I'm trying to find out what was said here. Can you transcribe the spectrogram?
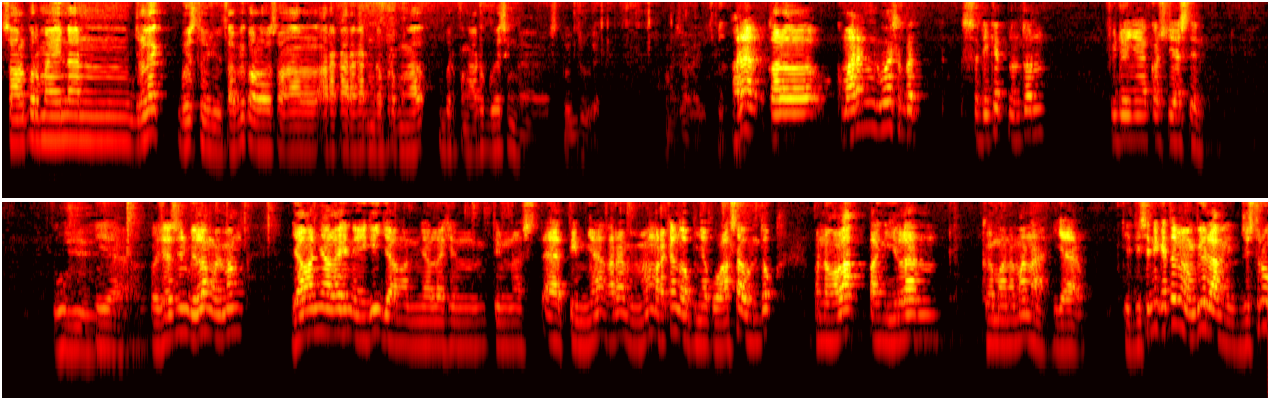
soal permainan jelek gue setuju tapi kalau soal arak-arakan gak berpengaruh, berpengaruh gue sih nggak setuju ya masalah itu Karena kalau kemarin gue sempat sedikit nonton videonya Coach Justin. Iya. Iya, Coach Justin bilang memang jangan nyalahin Egy, jangan nyalahin timnas eh timnya karena memang mereka nggak punya kuasa untuk menolak panggilan ke mana-mana. Ya, jadi di sini kita memang bilang justru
